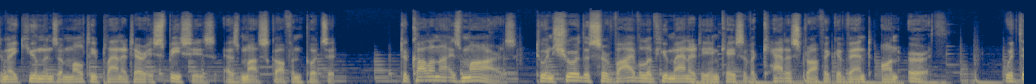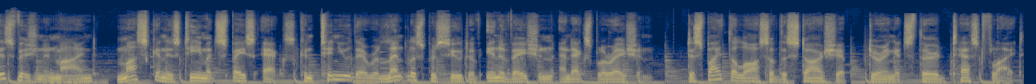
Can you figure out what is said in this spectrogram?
To make humans a multiplanetary species, as Musk often puts it. To colonize Mars, to ensure the survival of humanity in case of a catastrophic event on Earth. With this vision in mind, Musk and his team at SpaceX continue their relentless pursuit of innovation and exploration. Despite the loss of the Starship during its third test flight,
